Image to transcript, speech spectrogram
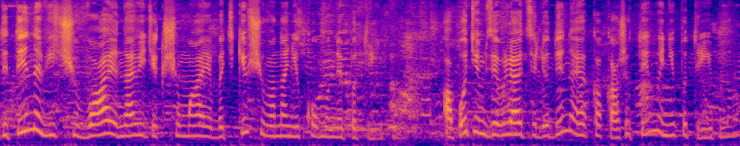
дитина відчуває, навіть якщо має батьків, що вона нікому не потрібна. А потім з'являється людина, яка каже: Ти мені потрібна.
